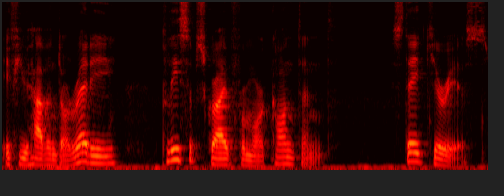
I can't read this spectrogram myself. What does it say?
If you haven't already, please subscribe for more content. Stay curious.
